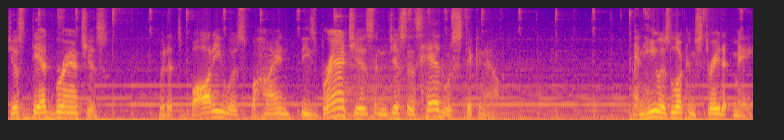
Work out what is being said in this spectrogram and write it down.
just dead branches, but its body was behind these branches, and just his head was sticking out. And he was looking straight at me,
